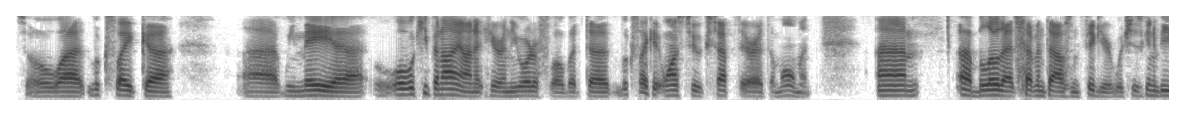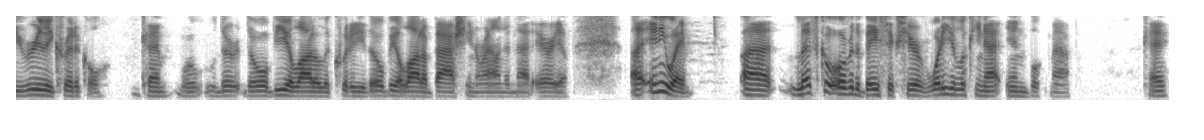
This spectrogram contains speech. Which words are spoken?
So uh, looks like uh, uh, we may, uh, well, we'll keep an eye on it here in the order flow, but uh, looks like it wants to accept there at the moment. Um, uh, below that 7,000 figure, which is going to be really critical. Okay, well, there, there will be a lot of liquidity. There will be a lot of bashing around in that area. Anyway, let's go over the basics here of what are you looking at in Bookmap. Okay,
